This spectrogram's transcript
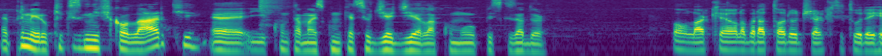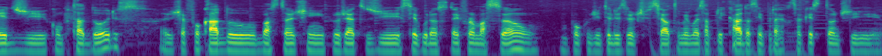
é, primeiro, o que, que significa o LARC é, e conta mais como que é seu dia a dia lá como pesquisador. Bom, o LARC é o Laboratório de Arquitetura e Redes de Computadores. A gente é focado bastante em projetos de segurança da informação, um pouco de inteligência artificial também mais aplicada assim, para essa questão de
